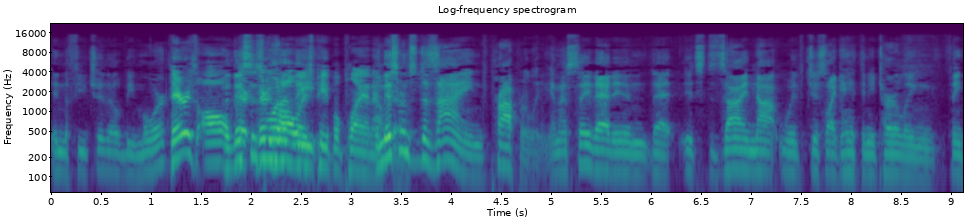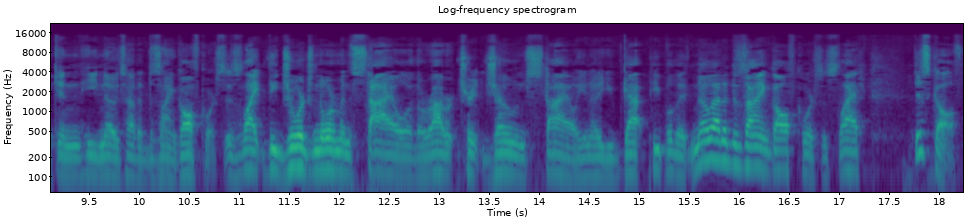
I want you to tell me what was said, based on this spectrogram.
in the future there'll be more. There is all- But there- there's one of always people playing out and this there. one's designed properly. And I say that in that it's designed not with just like Anthony Turling thinking he knows how to design golf courses. It's like the George Norman style or the Robert Trent Jones style. You know, you've got people that know how to design golf courses slash disc golf.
